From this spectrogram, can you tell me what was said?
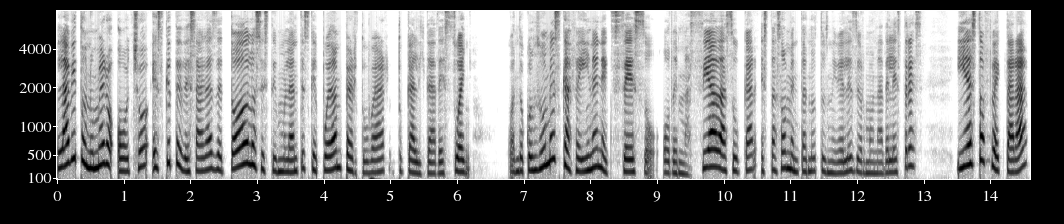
El hábito número 8 es que te deshagas de todos los estimulantes que puedan perturbar tu calidad de sueño. Cuando consumes cafeína en exceso o demasiada azúcar, estás aumentando tus niveles de hormona del estrés y esto afectará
